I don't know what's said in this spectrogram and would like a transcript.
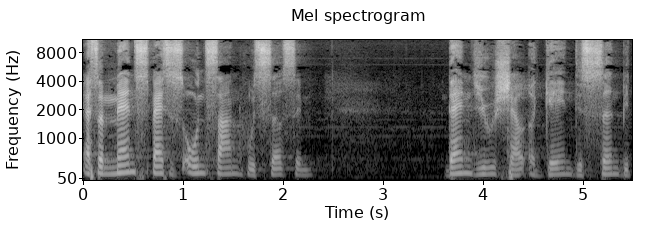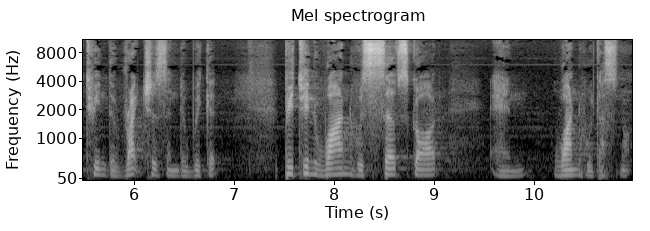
As a man spares his own son who serves him, then you shall again discern between the righteous and the wicked, between one who serves God and one who does not.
